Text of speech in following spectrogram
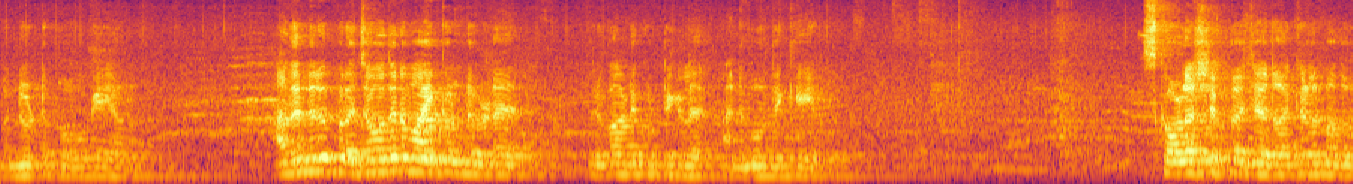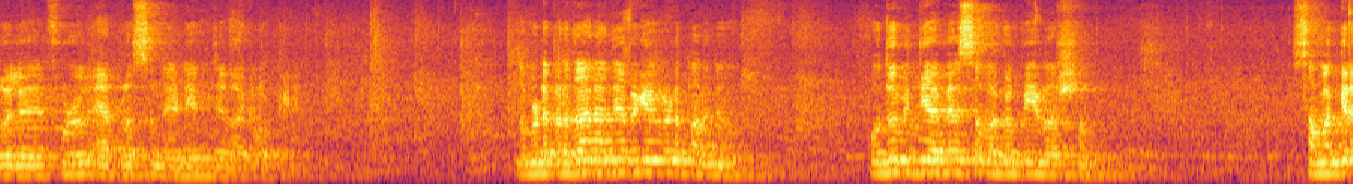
മുന്നോട്ട് പോവുകയാണ്. അതിനൊരു പ്രചോദനമായിക്കൊണ്ട് ഇവിടെ ഒരുപാട് കുട്ടികളെ അനുമോദിക്കുകയാണ്. സ്കോളർഷിപ്പ് ജേതാക്കളും അതുപോലെ ഫുൾ എ പ്ലസ് നേടിയ ജേതാക്കളൊക്കെ നമ്മുടെ പ്രധാന അധ്യാപകൻ ഇവിടെ പറഞ്ഞു പൊതുവിദ്യാഭ്യാസ വകുപ്പ് ഈ വർഷം സമഗ്ര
